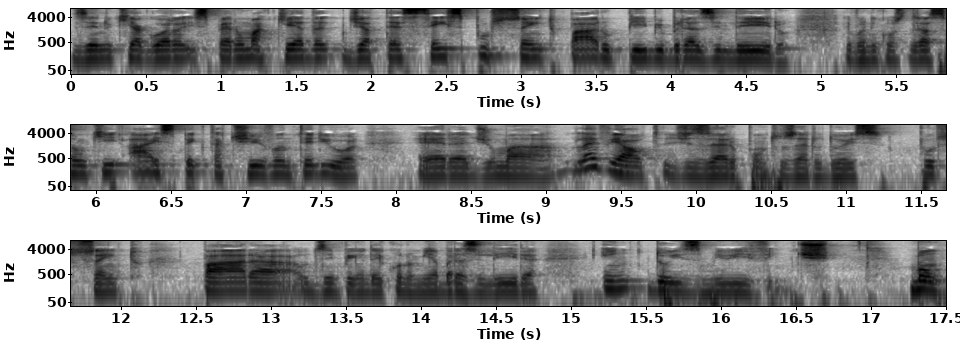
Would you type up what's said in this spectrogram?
dizendo que agora espera uma queda de até 6% para o PIB brasileiro, levando em consideração que a expectativa anterior era de uma leve alta de 0,02% para o desempenho da economia brasileira em 2020. Bom,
